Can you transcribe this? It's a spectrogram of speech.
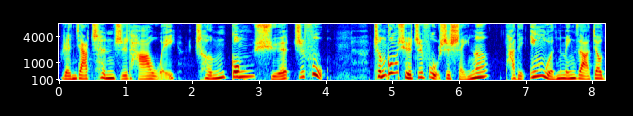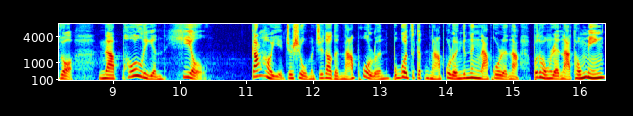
人家称之他为成功学之父。成功学之父是谁呢？他的英文名字啊叫做 Napoleon Hill。刚好也就是我们知道的拿破仑，不过这个拿破仑跟那个拿破仑啊不同人啊，同名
